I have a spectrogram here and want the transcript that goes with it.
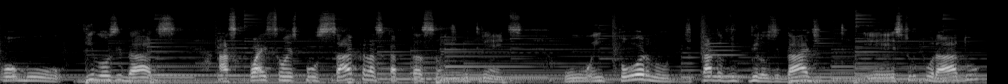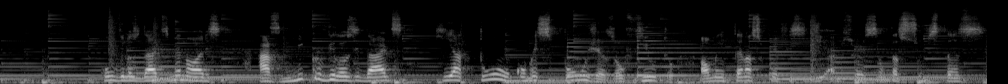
como vilosidades, as quais são responsáveis pela captação de nutrientes. O entorno de cada vilosidade é estruturado com velocidades menores, as microvelocidades que atuam como esponjas ou filtro, aumentando a superfície de absorção das substâncias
